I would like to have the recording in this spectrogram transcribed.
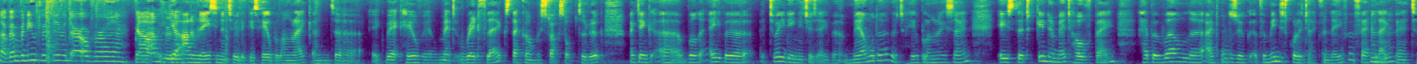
nou, ik ben benieuwd wat je daarover uh, nou, aanvullen. Ja, anamnese natuurlijk is heel belangrijk. En uh, ik werk heel veel met red flags. Daar komen we straks op terug. Maar ik denk, uh, ik wilde even twee dingetjes even melden. Dat heel belangrijk zijn. Is dat kinderen met hoofdpijn hebben wel uit onderzoek verminderd kwaliteit van leven. Vergelijk mm -hmm. met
